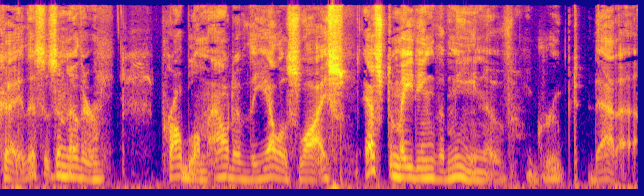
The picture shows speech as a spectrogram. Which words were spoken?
Okay, this is another problem out of the yellow slice, estimating the mean of grouped data.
